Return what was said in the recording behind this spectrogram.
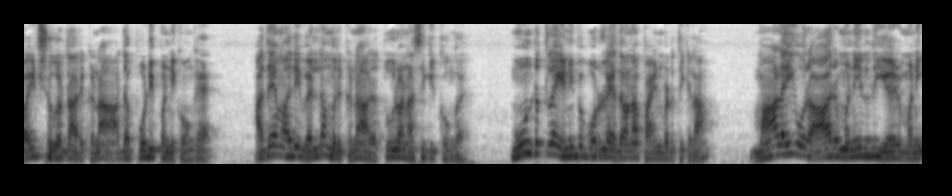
ஒயிட் சுகர் தான் இருக்குன்னா அதை பொடி பண்ணிக்கோங்க. அதே மாதிரி வெல்லம் இருக்குன்னா அதை தூளாக நசுக்கிக்கோங்க. மூன்றுத்தில் இனிப்பு பொருளை எதை வேணால் பயன்படுத்திக்கலாம். மாலை ஒரு ஆறு மணிலேருந்து ஏழு மணி.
